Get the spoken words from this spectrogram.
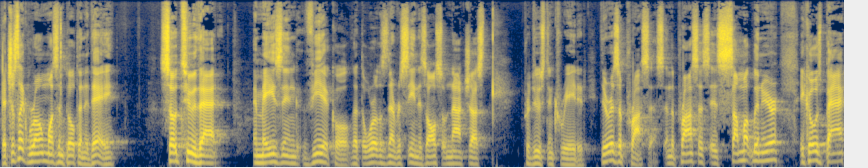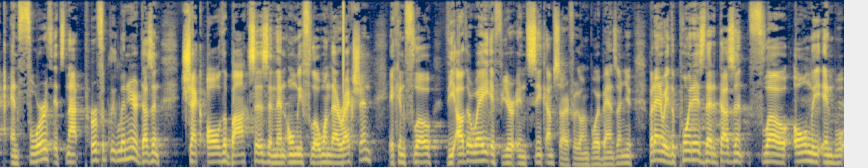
that just like Rome wasn't built in a day, so too that amazing vehicle that the world has never seen is also not just produced and created. There is a process, and the process is somewhat linear. It goes back and forth. It's not perfectly linear. It doesn't check all the boxes and then only flow one direction. It can flow the other way if you're in sync. I'm sorry for going boy bands on you. But anyway, the point is that it doesn't flow only in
